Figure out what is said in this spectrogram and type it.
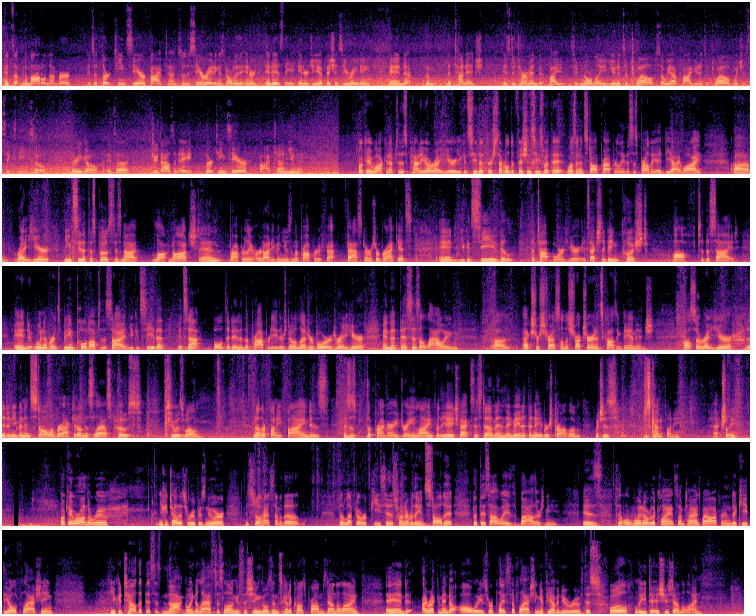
It's the model number it's a 13 SEER 5 ton. So the SEER rating is normally the energy, it is the energy efficiency rating and uh, the, the tonnage is determined by normally units of 12. So we have five units of 12, which is 60. So there you go. It's a 2008 13 SEER 5 ton unit. Okay, walking up to this patio right here, you can see that there's several deficiencies with it. It wasn't installed properly. This is probably a DIY. Um, right here, you can see that this post is not notched in properly or not even using the proper fa fasteners or brackets. And you can see the, the top board here, it's actually being pushed off to the side. And whenever it's being pulled off to the side, you can see that it's not bolted into the property. There's no ledger board right here. And that this is allowing uh, extra stress on the structure and it's causing damage. Also right here, they didn't even install a bracket on this last post too as well. Another funny find is this is the primary drain line for the HVAC system and they made it the neighbor's problem, which is just kind of funny, actually. Okay, we're on the roof. You can tell this roof is newer. It still has some of the the leftover pieces from whenever they installed it, but this always bothers me is win over the client sometimes by offering them to keep the old flashing. You could tell that this is not going to last as long as the shingles and it's going to cause problems down the line. And I recommend to always replace the flashing if you have a new roof. This will lead to issues down the line.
